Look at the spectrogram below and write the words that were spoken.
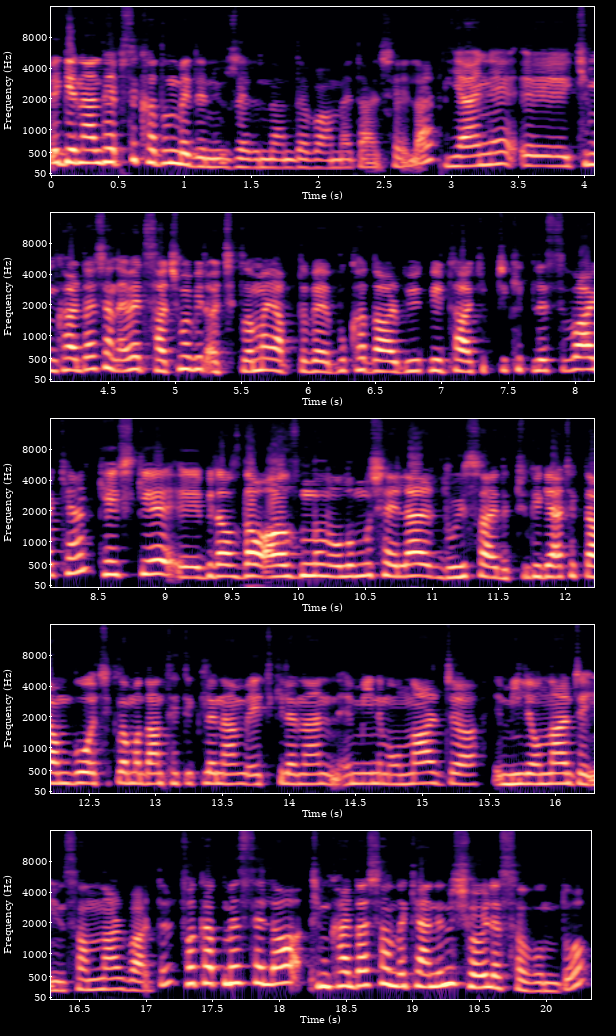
Ve genelde hepsi kadın bedeni üzerinden devam eden şeyler. Yani e, Kim Kardashian evet saçma bir açıklama yaptı ve bu kadar büyük bir takipçi kitlesi varken keşke e, biraz daha ağzından olumlu şeyler duysaydık. Çünkü gerçekten bu açıklamadan tetiklenen etkilenen ve etkilenen eminim onlarca, milyonlarca insanlar vardır. Fakat mesela Kim Kardashian da kendini şöyle savundu.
